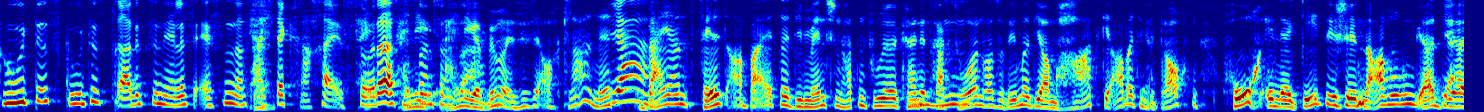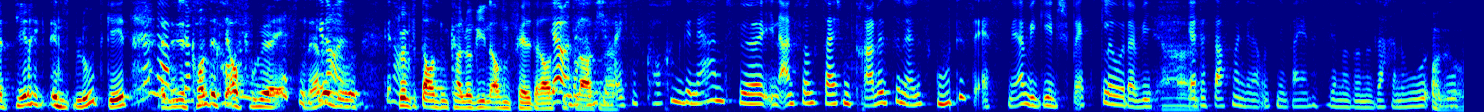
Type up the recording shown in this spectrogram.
gutes, gutes, traditionelles Essen, das ja. echt der Kracher ist, oder? Das muss man schon Heiliger sagen. Bimmer, es ist ja auch klar, ne? Ja. Bayern, Feldarbeiter, die Menschen hatten früher keine mhm. Traktoren, was auch immer, die haben hart gearbeitet, ja. die brauchten hochenergetische Nahrung, ja, die ja. halt direkt ins Blut geht. Ja, das konntest du auch früher essen, genau, wenn du genau. 5000 Kalorien auf dem Feld rausgeblasen hast. Ja, und da habe ich auch echt das Kochen gelernt für in Anführungszeichen traditionelles gutes Essen. Ja, wie gehen Spätzle oder wie. Ja. das darf man ja unten in Bayern, das ist ja immer so eine Sache. Ne? Wo, wo,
